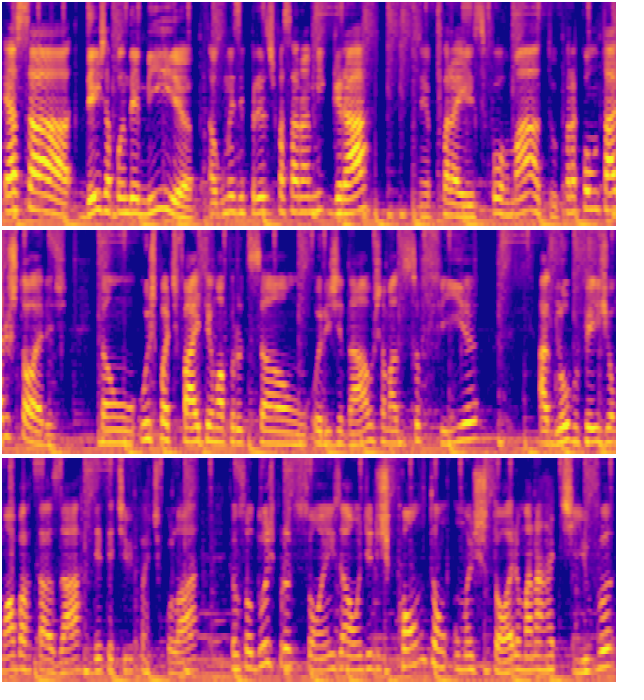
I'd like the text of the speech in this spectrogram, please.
Essa, desde a pandemia, algumas empresas passaram a migrar né, para esse formato para contar histórias. Então, o Spotify tem uma produção original chamada Sofia, a Globo fez Gilmar Baltazar, Detetive Particular. Então são duas produções onde eles contam uma história, uma narrativa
